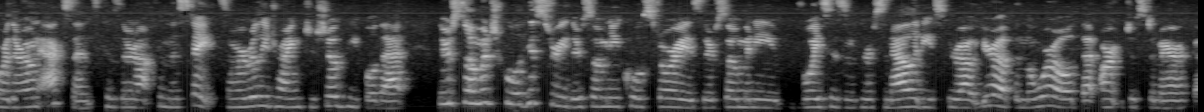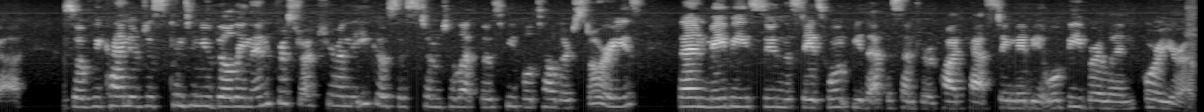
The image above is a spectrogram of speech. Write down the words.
or their own accents because they're not from the states. And we're really trying to show people that there's so much cool history, there's so many cool stories, there's so many voices and personalities throughout Europe and the world that aren't just America. So if we kind of just continue building the infrastructure and the ecosystem to let those people tell their stories, then maybe soon the States won't be the epicenter of podcasting. Maybe it will be Berlin or Europe.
